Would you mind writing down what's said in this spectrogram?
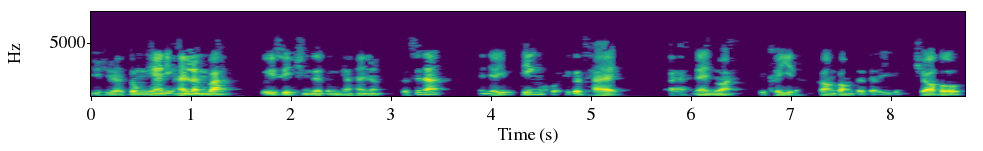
也就是说冬天里很冷吧？癸水生的冬天很冷，可是呢，人家有丁火这个财，哎，来暖就可以了。刚刚得到了一种调候，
